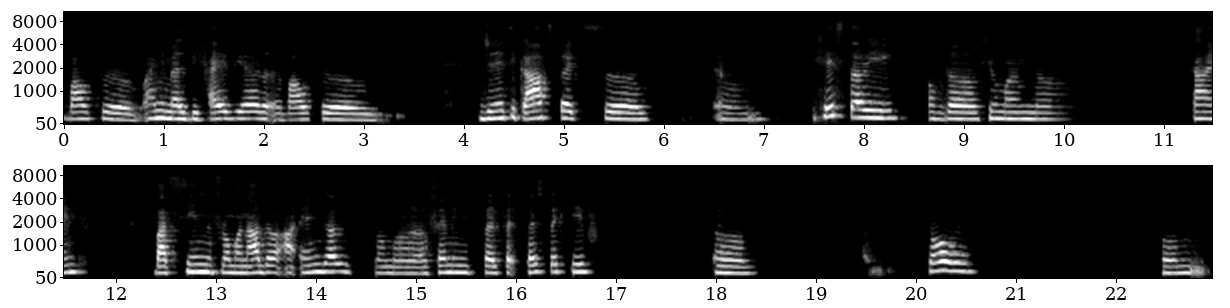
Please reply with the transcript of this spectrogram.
about animal behavior, about genetic aspects, uh, um, history of the human uh, kind, but seen from another angle, from a feminist per perspective. Um, so, um,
